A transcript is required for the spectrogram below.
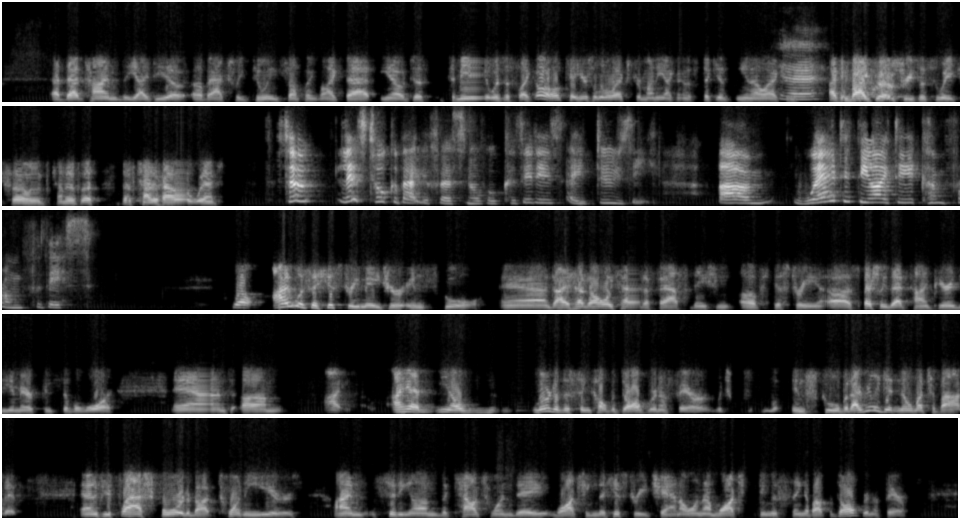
at that time the idea of actually doing something like that you know just to me it was just like oh okay here's a little extra money i can stick it you know i can yeah. i can buy groceries this week so it's kind of a, that's kind of how it went so let's talk about your first novel because it is a doozy um, where did the idea come from for this well i was a history major in school and i had always had a fascination of history uh, especially that time period the american civil war and um, I, I had, you know, learned of this thing called the Dahlgren Affair, which in school, but I really didn't know much about it. And if you flash forward about 20 years, I'm sitting on the couch one day watching the History Channel, and I'm watching this thing about the Dahlgren Affair.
